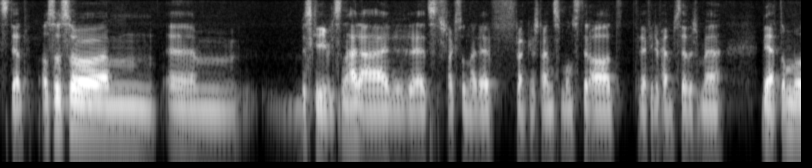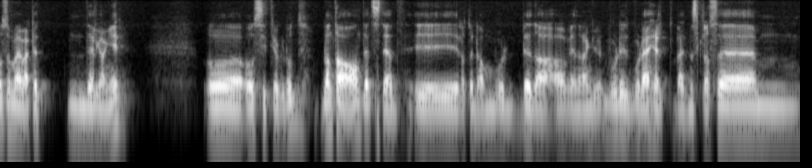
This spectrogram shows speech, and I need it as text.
sted. Altså så um, um, Beskrivelsen her er et slags sånn Frankensteins-monster av tre-fire-fem steder som jeg vet om, og som jeg har vært et del ganger. Og, og City og glodd. Blant annet et sted i Rotterdam hvor det da av en grunn hvor det, hvor det er helt verdensklasse um,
